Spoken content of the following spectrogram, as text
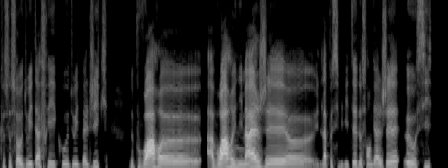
que ce soit au Do It Afrique ou au Do It Belgique, de pouvoir avoir une image et la possibilité de s'engager eux aussi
